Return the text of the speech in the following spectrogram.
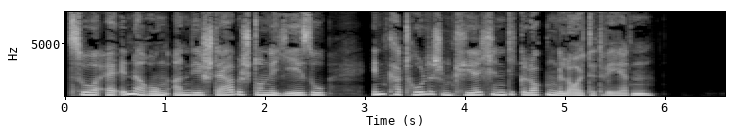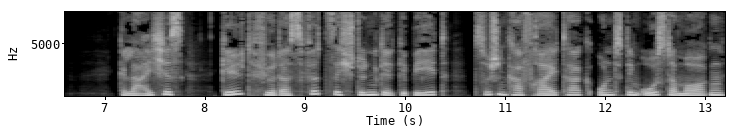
zur Erinnerung an die Sterbestunde Jesu in katholischen Kirchen die Glocken geläutet werden. Gleiches gilt für das 40-stündige Gebet zwischen Karfreitag und dem Ostermorgen,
